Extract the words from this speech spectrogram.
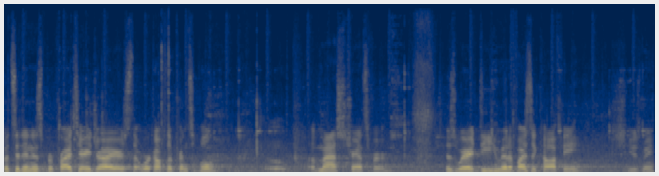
puts it in his proprietary dryers that work off the principle of mass transfer. This is where it dehumidifies the coffee, excuse me,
